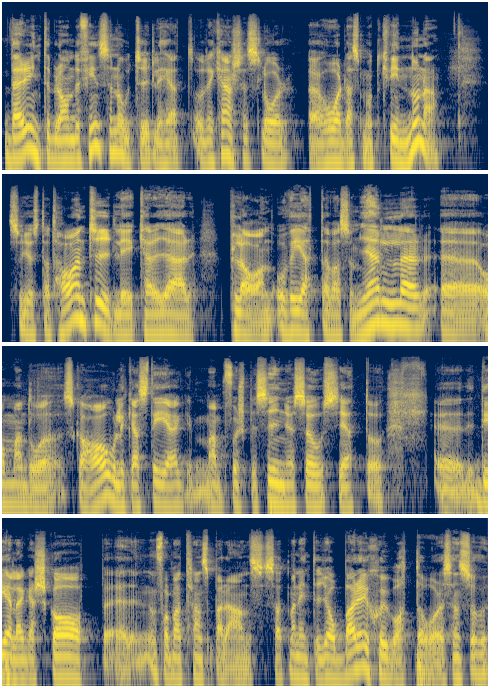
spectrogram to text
där är det inte bra om det finns en otydlighet och det kanske slår eh, hårdast mot kvinnorna. Så just att ha en tydlig karriärplan och veta vad som gäller eh, om man då ska ha olika steg. Man först blir senior associate och delägarskap, eh, någon form av transparens så att man inte jobbar i sju, åtta år och sen så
